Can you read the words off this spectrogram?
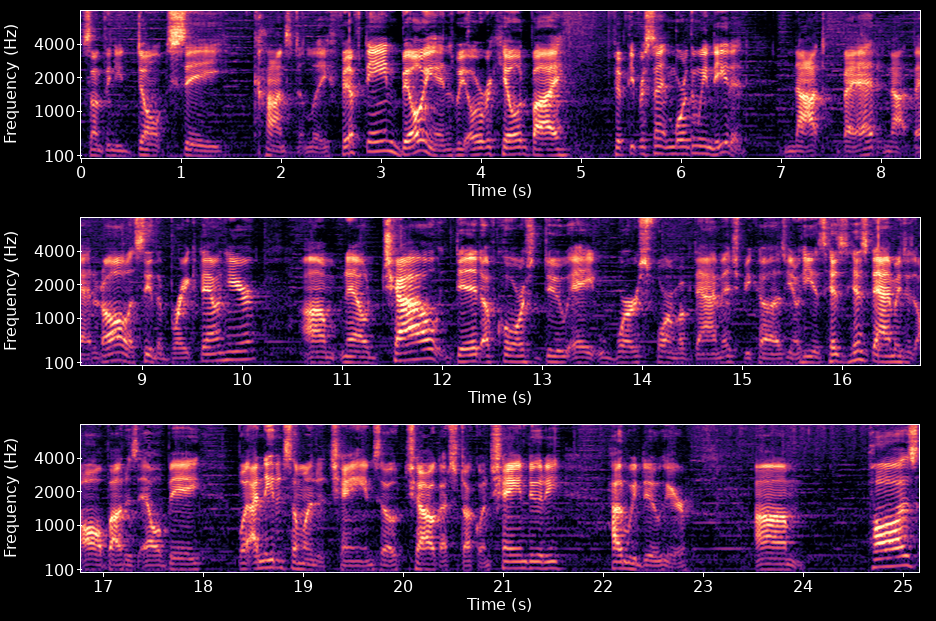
Something you don't see constantly. 15 billions, we overkilled by 50% more than we needed. Not bad, not bad at all. Let's see the breakdown here. Um, now, Chao did, of course, do a worse form of damage because you know he is his his damage is all about his LB. But I needed someone to chain, so Chao got stuck on chain duty. How do we do here? Um, Pause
